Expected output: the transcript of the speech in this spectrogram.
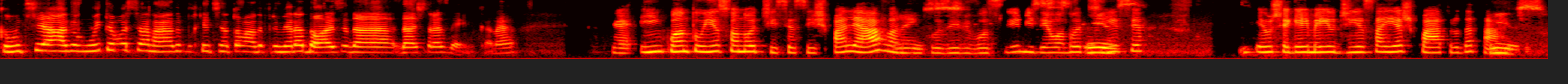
com o Tiago, muito emocionada porque tinha tomado a primeira dose da, da AstraZeneca, né? É, enquanto isso, a notícia se espalhava, né? Inclusive, você me deu a notícia. Isso eu cheguei meio-dia, saí às quatro da tarde. Isso,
